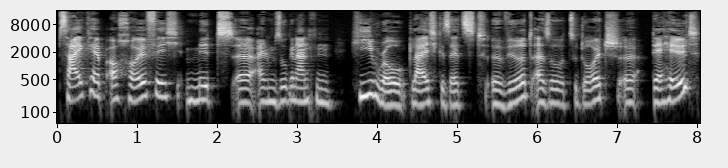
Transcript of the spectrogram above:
PsyCap auch häufig mit äh, einem sogenannten Hero gleichgesetzt äh, wird, also zu Deutsch äh, der Held.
